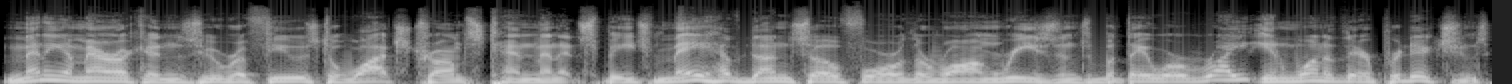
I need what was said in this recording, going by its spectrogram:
Many Americans who refused to watch Trump's 10 minute speech may have done so for the wrong reasons, but they were right in one of their predictions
